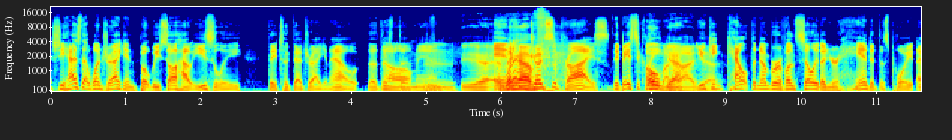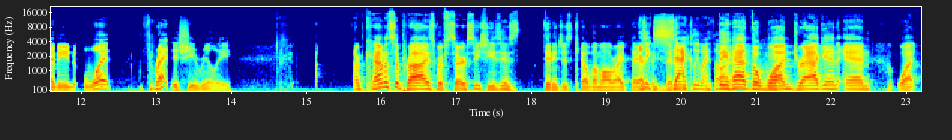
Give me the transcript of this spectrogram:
She has that one dragon, but we saw how easily they took that dragon out. The, the, oh the- man, mm. Yeah. And And what we a have good surprise! They basically. Oh my Yeah. god, You yeah. can count the number of unsullied on your hand at this point. I mean, what threat is she really? I'm kind of surprised with Cersei. She just didn't just kill them all right there. That's exactly my thought. They had the one dragon and what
